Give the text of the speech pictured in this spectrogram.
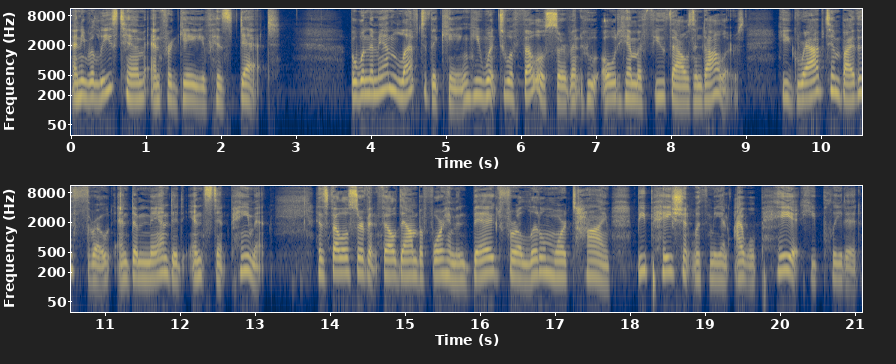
and he released him and forgave his debt. But when the man left the king, he went to a fellow servant who owed him a few thousand dollars. He grabbed him by the throat and demanded instant payment. His fellow servant fell down before him and begged for a little more time. Be patient with me and I will pay it, he pleaded.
